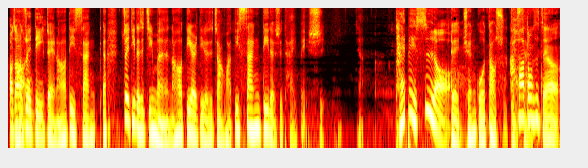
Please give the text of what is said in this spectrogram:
哦，彰化最低，对，然后第三呃最低的是金门，然后第二低的是彰化，第三低的是台北市，这样，台北市哦，对，全国倒数。啊，花东是怎样？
